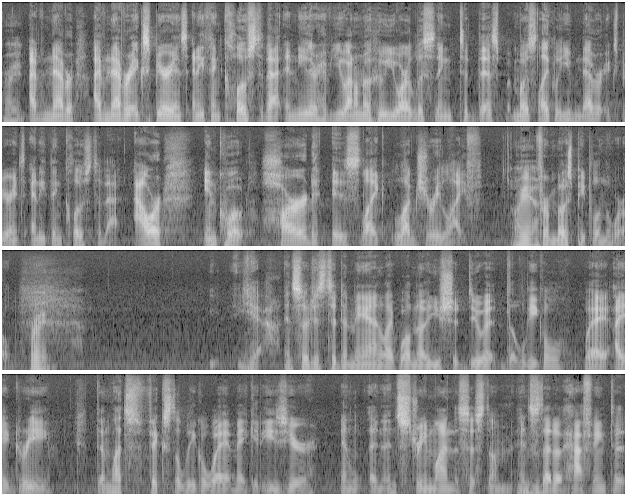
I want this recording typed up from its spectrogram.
Right. I've never, I've never experienced anything close to that, and neither have you. I don't know who you are listening to this, but most likely you've never experienced anything close to that. Our, in quote, hard is like luxury life Oh yeah. for most people in the world. right. Yeah, and so just to demand like, well, no, you should do it the legal way. I agree. Then let's fix the legal way and make it easier and and, and streamline the system Mhm. instead of having to.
